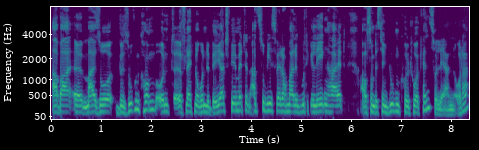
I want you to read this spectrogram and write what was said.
Aber äh, mal so besuchen kommen und äh, vielleicht eine Runde Billard spielen mit den Azubis wäre doch mal eine gute Gelegenheit, auch so ein bisschen Jugendkultur kennenzulernen, oder?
